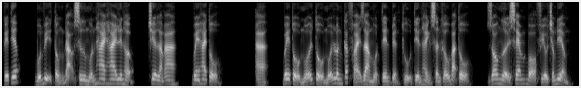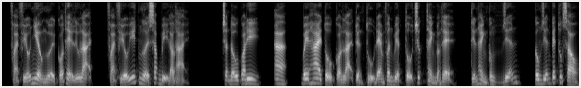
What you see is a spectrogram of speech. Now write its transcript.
Kế tiếp, bốn vị tổng đạo sư muốn hai hai liên hợp, chia làm a, b hai tổ. A, b tổ mỗi tổ mỗi luân cắt phái ra một tên tuyển thủ tiến hành sân khấu bạ tổ, do người xem bỏ phiếu chấm điểm, phải phiếu nhiều người có thể lưu lại, phải phiếu ít người sắp bị đào thải. Trận đấu qua đi, a, b hai tổ còn lại tuyển thủ đem phân biệt tổ chức thành đoàn thể tiến hành công diễn công diễn kết thúc sau,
